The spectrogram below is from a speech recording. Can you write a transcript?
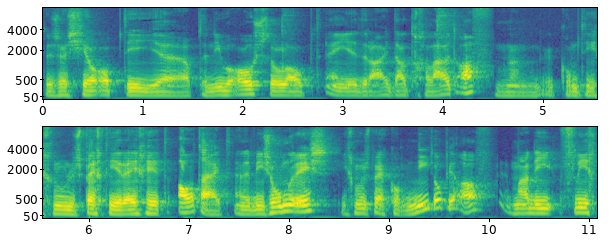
Dus als je op, die, uh, op de Nieuwe Ooster loopt en je draait dat geluid af, dan komt die groene specht, die reageert altijd. En het bijzondere is, die groene specht komt niet op je af, maar die vliegt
